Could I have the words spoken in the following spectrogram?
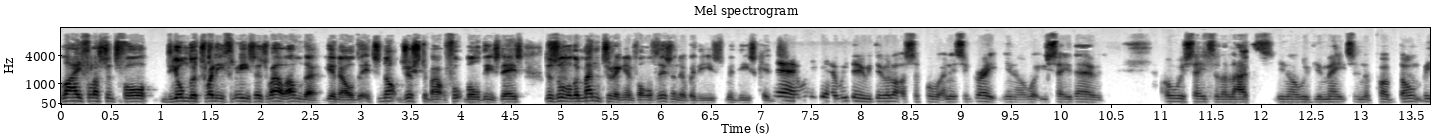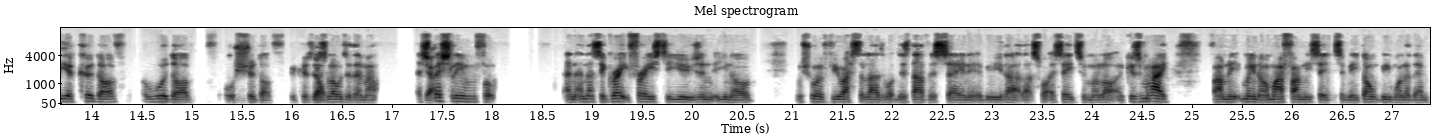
life lessons for the under 23s as well, aren't there? You know, it's not just about football these days. There's a lot of mentoring involved, isn't there, with these with these kids? Yeah, we, yeah, we do. We do a lot of support, and it's a great, you know, what you say there. I always say to the lads, you know, with your mates in the pub, don't be a could have, a would have, or should have, because there's no. loads of them out, especially yeah. in football. And and that's a great phrase to use. And you know, I'm sure if you ask the lads what this dad is saying, it'd be that. That's what I say to them a lot. Because my family, you know, my family said to me, "Don't be one of them."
